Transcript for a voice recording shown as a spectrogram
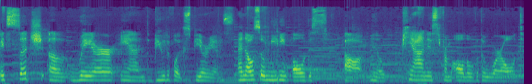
It's such a rare and beautiful experience. And also meeting all this, uh, you know, pianists from all over the world.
